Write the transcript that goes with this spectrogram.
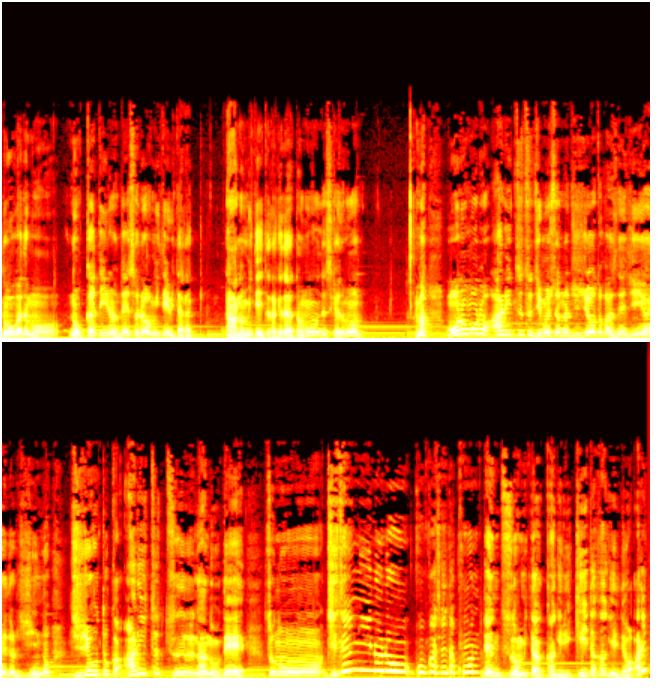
動画でも乗っかっているので、それを見てみたら、あの、見ていただけたらと思うんですけども、まあ、もろもろありつつ、事務所の事情とかですね、G アイドル自身の事情とかありつつなので、その、事前にいろいろ公開されたコンテンツを見た限り、聞いた限りでは、あれ？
